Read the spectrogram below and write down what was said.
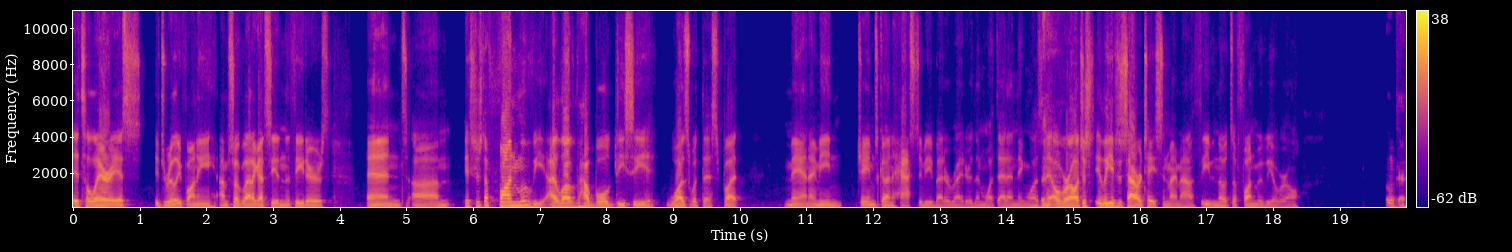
it's hilarious. It's really funny. I'm so glad I got to see it in the theaters, and um, it's just a fun movie. I love how bold DC was with this, but man, I mean, James Gunn has to be a better writer than what that ending was, and it, overall, it just it leaves a sour taste in my mouth, even though it's a fun movie overall. Okay.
